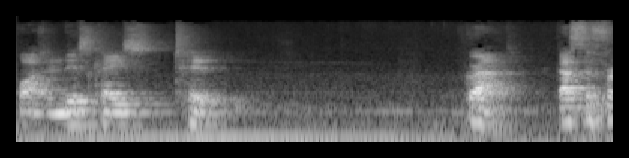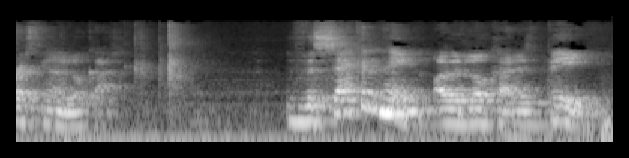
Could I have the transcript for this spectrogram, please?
what in this case, 2. Grand. That's the first thing I look at. The second thing I would look at is B.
